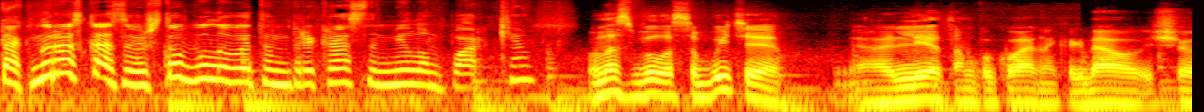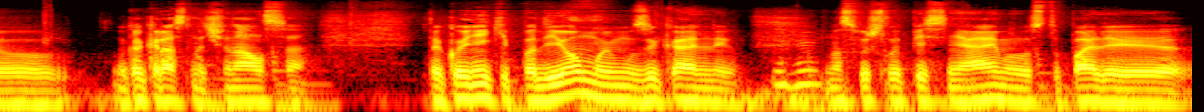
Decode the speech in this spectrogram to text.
Так, ну рассказывай, что было в этом прекрасном милом парке? У нас было событие э, летом буквально, когда еще ну, как раз начинался такой некий подъем мой музыкальный. У нас вышла песня «Ай», мы выступали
